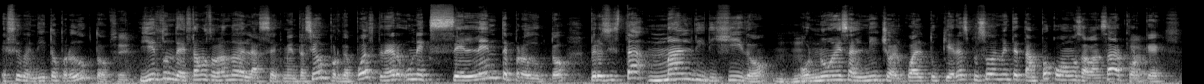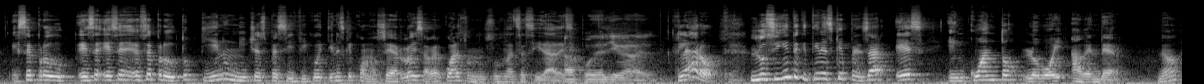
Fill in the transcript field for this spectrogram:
ese bendito producto. Sí. Y es donde estamos hablando de la segmentación, porque puedes tener un excelente producto, pero si está mal dirigido Ujú. o no es al nicho al cual tú quieres, pues obviamente tampoco vamos a avanzar, Claro. porque ese, produ- ese, ese, ese producto tiene un nicho específico y tienes que conocerlo y saber cuáles son sus necesidades. Para poder llegar a él. Claro. Sí. Lo siguiente que tienes que pensar es en cuánto lo voy a vender. ¿No?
